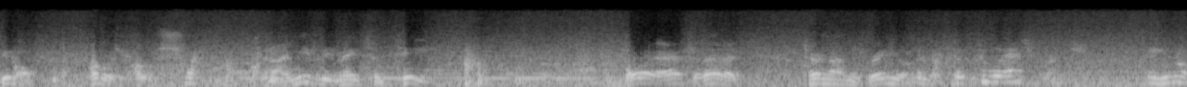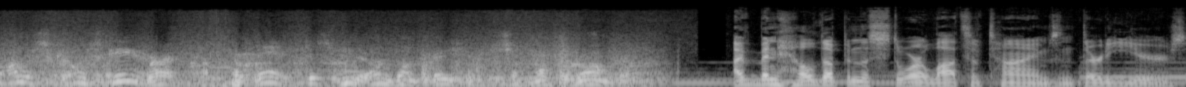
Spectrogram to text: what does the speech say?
You know, I was I was sweating, and I immediately made some tea. Boy, after that, I turned on this radio and I took two aspirins. Hey, you know, I was, I was scared. Right. But man, this either I'm going crazy or something awful wrong. But I've been held up in the store lots of times in 30 years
